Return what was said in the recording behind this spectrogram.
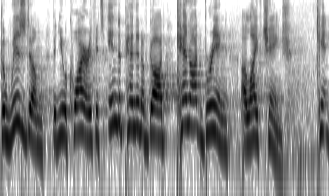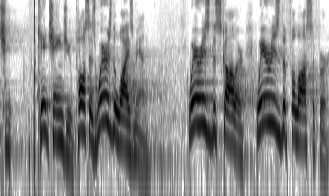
The wisdom that you acquire, if it's independent of God, cannot bring a life change. Can't, ch- can't change you. Paul says, Where is the wise man? Where is the scholar? Where is the philosopher?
